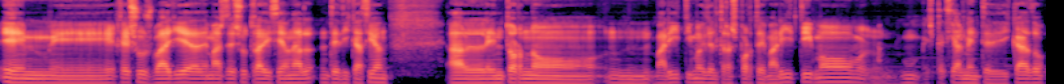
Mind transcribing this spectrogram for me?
em, eh, Jesús Valle, además de su tradicional dedicación al entorno mm, marítimo y del transporte marítimo, mm, especialmente dedicado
